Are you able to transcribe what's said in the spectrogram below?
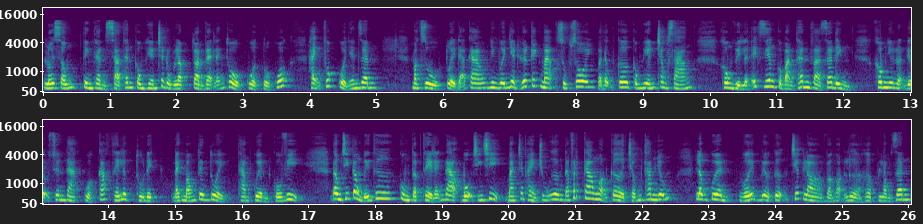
lối sống, tinh thần xả thân công hiến cho độc lập toàn vẹn lãnh thổ của Tổ quốc, hạnh phúc của nhân dân. Mặc dù tuổi đã cao nhưng với nhiệt huyết cách mạng sục sôi và động cơ công hiến trong sáng, không vì lợi ích riêng của bản thân và gia đình, không như luận điệu xuyên tạc của các thế lực thù địch đánh bóng tên tuổi, tham quyền, cố vị. Đồng chí Tổng Bí thư cùng tập thể lãnh đạo Bộ Chính trị, Ban chấp hành Trung ương đã phát cao ngọn cờ chống tham nhũng, lộng quyền với biểu tượng chiếc lò và ngọn lửa hợp lòng dân.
